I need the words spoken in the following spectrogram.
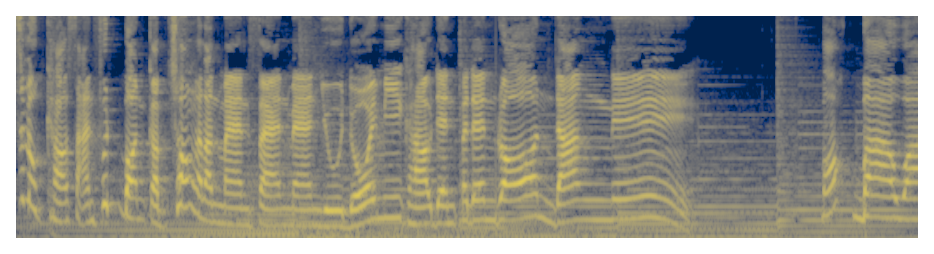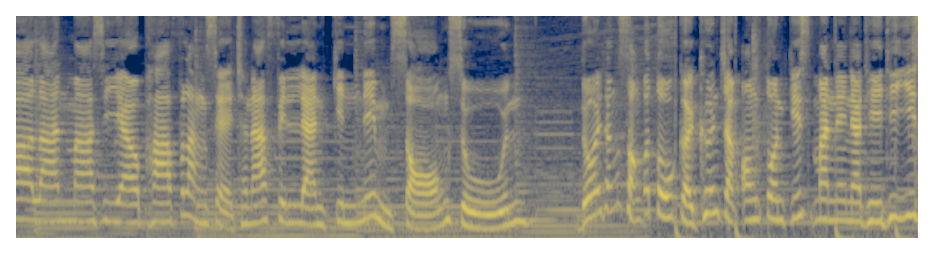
สรุปข่าวสารฟุตบอลกับช่องอลันแมนแฟนแมนอยู่โดยมีข่าวเด่นประเด็นร้อนดังนี้บ็อกบาวาลานมาซิเยลพาฝรั่งเศสชนะฟินแลนด์กินนิ่ม 2-0 โดยทั้ง 2 ประตูเกิดขึ้นจากองตวนกิสมันในนาทีที่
